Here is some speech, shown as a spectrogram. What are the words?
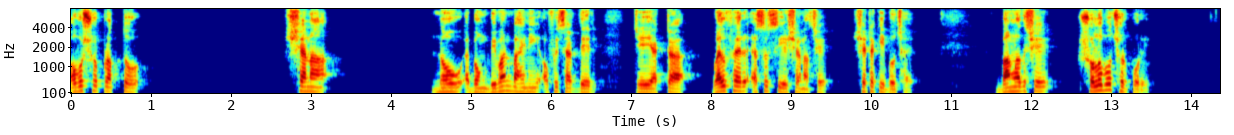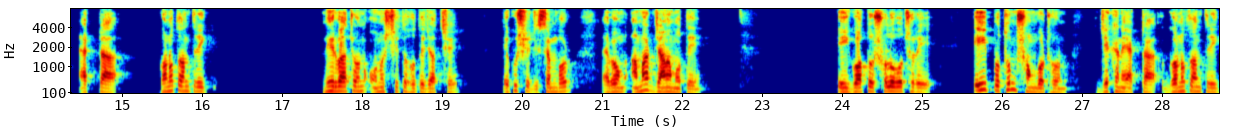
অবসরপ্রাপ্ত সেনা, নৌ এবং বিমান বাহিনী অফিসারদের যে একটা ওয়েলফেয়ার অ্যাসোসিয়েশন আছে সেটাকেই বোঝায়? বাংলাদেশে ষোলো বছর পরে একটা গণতান্ত্রিক নির্বাচন অনুষ্ঠিত হতে যাচ্ছে একুশে ডিসেম্বর এবং আমার জানা মতে এই গত ষোলো বছরে এই প্রথম সংগঠন যেখানে একটা গণতান্ত্রিক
